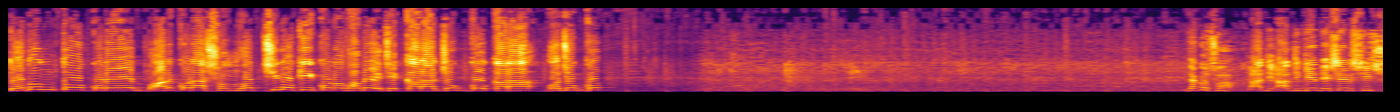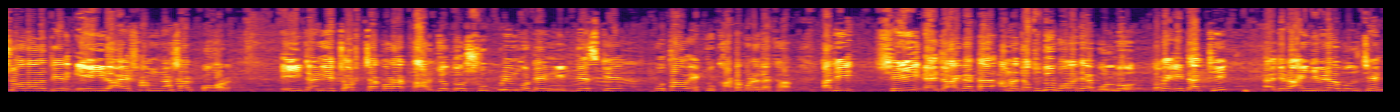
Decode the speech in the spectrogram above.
তদন্ত করে বার করা সম্ভব ছিল কি কোনোভাবে? যে কারা যোগ্য কারা অযোগ্য? দেখো আজ- আজকে দেশের শীর্ষ আদালতের এই রায় সামনে আসার পর এইটা নিয়ে চর্চা করা কার্যত সুপ্রিম কোর্টের নির্দেশকে কোথাও একটু খাটো করে দেখা। কাজী, সেই জায়গাটা আমরা যতদূর বলা যায় বলব, তবে এটা ঠিক যেটা আইনজীবীরা বলছেন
